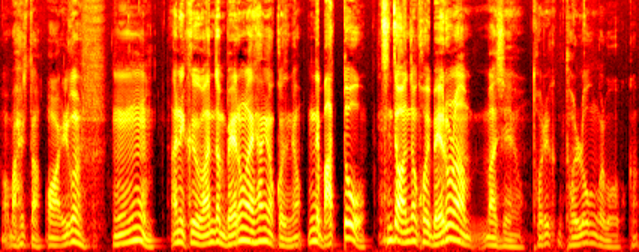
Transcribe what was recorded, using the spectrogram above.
어, 맛있다. 와, 이건, 음. 아니, 그 완전 메로나 향이었거든요. 근데 맛도 진짜 완전 거의 메로나 맛이에요. 덜, 익- 덜 녹은 걸 먹어볼까?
